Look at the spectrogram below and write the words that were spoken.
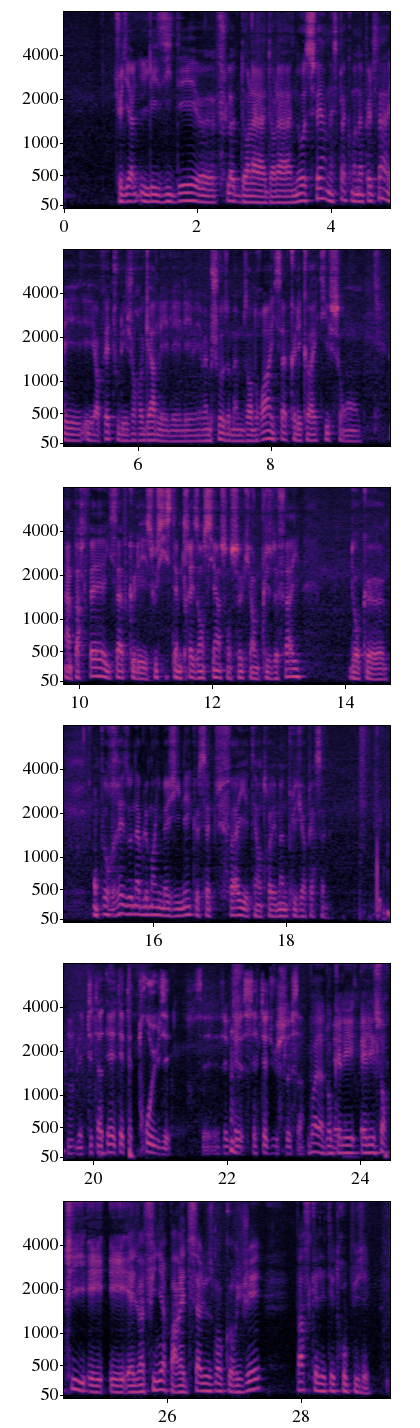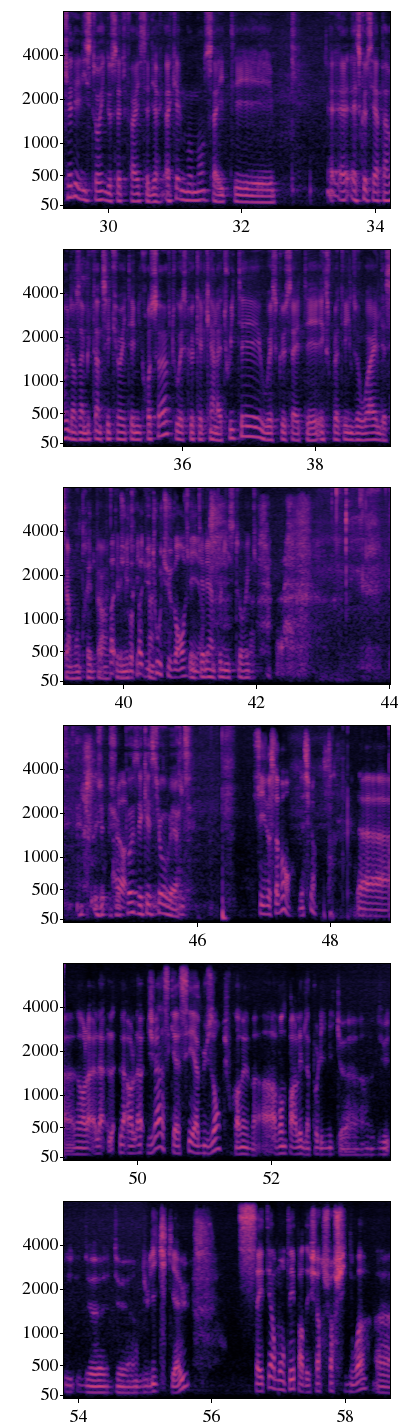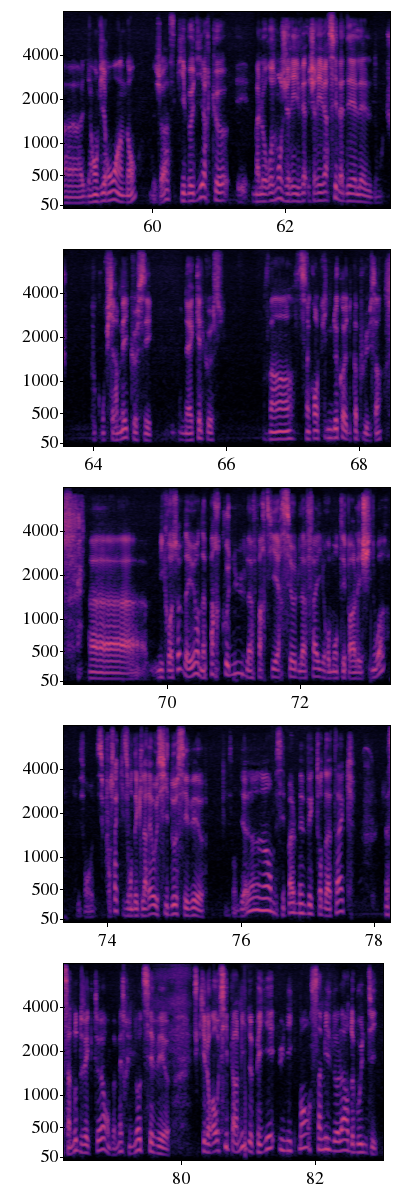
Je veux dire, les idées euh, flottent dans la, dans la noosphère, n'est-ce pas, comme on appelle ça et, en fait, tous les gens regardent les, les, mêmes choses aux mêmes endroits. Ils savent que les correctifs sont imparfaits. Ils savent que les sous-systèmes très anciens sont ceux qui ont le plus de failles. Donc, on peut raisonnablement imaginer que cette faille était entre les mains de plusieurs personnes. Elle était peut-être trop usée. C'est peut-être juste ça. Voilà, donc elle, est, elle est sortie et, et, elle va finir par être sérieusement corrigée parce qu'elle était trop usée. Quel est l'historique de cette faille? C'est-à-dire à quel moment ça a été... Est-ce que c'est apparu dans un bulletin de sécurité Microsoft ou est-ce que quelqu'un l'a tweeté ou est-ce que ça a été exploité in the wild et s'est remontré par télémétrie Je pas du tout où tu vas en venir. Quel est un peu l'historique? Je, pose des questions ouvertes. C'est innocemment, bien sûr. Euh, déjà, ce qui est assez amusant, il faut quand même, avant de parler de la polémique euh, du, du, leak qu'il y a eu, ça a été remonté par des chercheurs chinois euh, il y a environ un an déjà, ce qui veut dire que, malheureusement, j'ai reversé la DLL, donc je peux confirmer que c'est, on est à quelques 20, 50 lignes de code, pas plus. Hein. Microsoft d'ailleurs n'a pas reconnu la partie RCE de la faille remontée par les Chinois. C'est pour ça qu'ils ont déclaré aussi deux CVE. Ils ont dit ah non, non, non mais c'est pas le même vecteur d'attaque. Là, c'est un autre vecteur, on va mettre une autre CVE. Ce qui leur a aussi permis de payer uniquement 5000 dollars de bounty.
